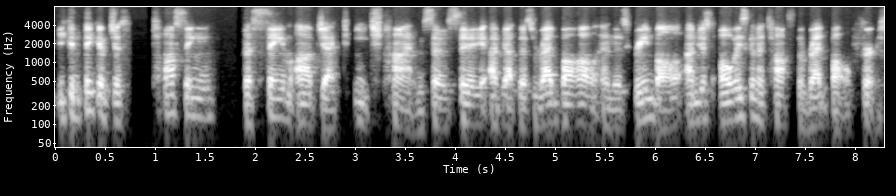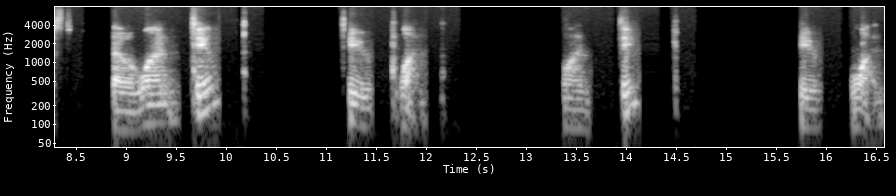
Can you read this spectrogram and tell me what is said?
you can think of just tossing the same object each time. So say I've got this red ball and this green ball, I'm just always going to toss the red ball first. So one, two, two, one, one, two, two, one.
